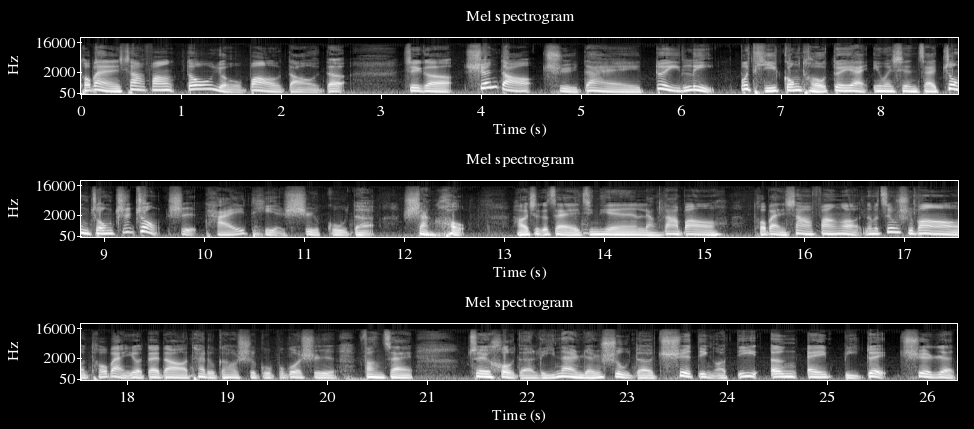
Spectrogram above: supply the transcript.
头版下方都有报道的这个宣导取代对立。不提公投对岸，因为现在重中之重是台铁事故的善后。好，这个在今天两大报头版下方哦。那么自由时报头版也有带到泰鲁阁号事故，不过是放在最后的罹难人数的确定哦，DNA 比对确认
